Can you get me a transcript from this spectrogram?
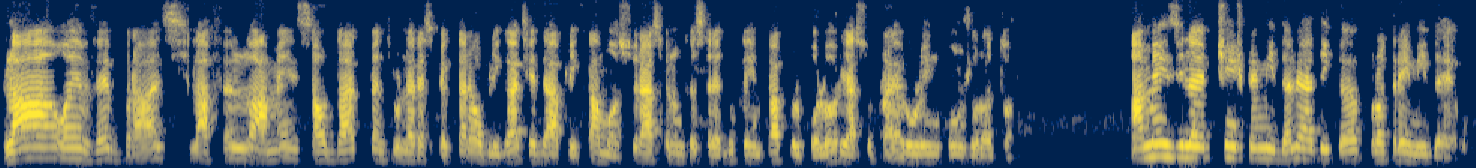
La OMV Brazi, la fel, amenzi s-au dat pentru nerespectarea obligației de a aplica măsuri, astfel încât să reducă impactul polorii asupra aerului înconjurător. Amenziile 15.000 de lei, adică vreo 3.000 de euro.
